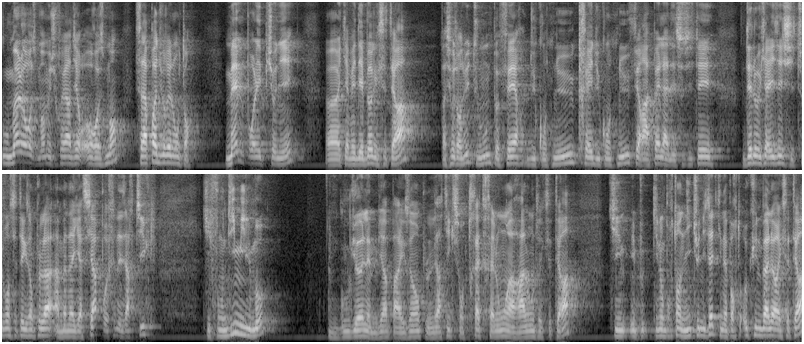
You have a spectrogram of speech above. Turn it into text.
ou malheureusement, mais je préfère dire heureusement, ça n'a pas duré longtemps. Même pour les pionniers euh, qui avaient des blogs, etc. Parce qu'aujourd'hui, tout le monde peut faire du contenu, créer du contenu, faire appel à des sociétés délocalisées. J'ai souvent cet exemple-là à Madagascar pour écrire des articles qui font 10 000 mots. Google aime bien, par exemple, les articles qui sont très très longs, à rallonge, etc. Qui, n'ont pourtant ni queue ni tête, qui n'apportent aucune valeur, etc.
